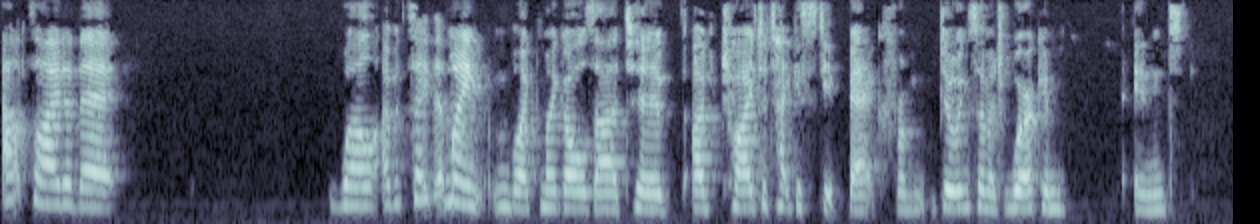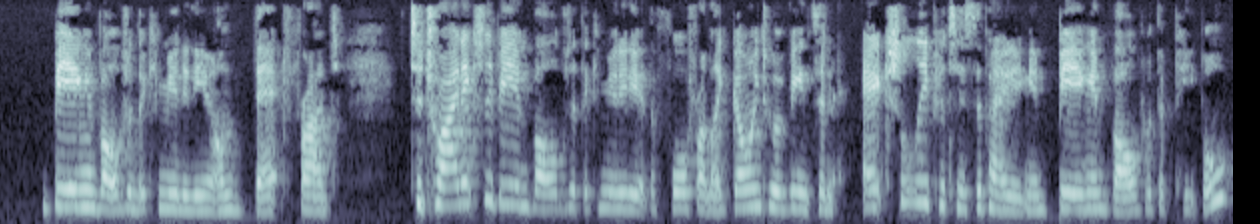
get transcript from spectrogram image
Outside of that, well, I would say that my like my goals are to I've tried to take a step back from doing so much work and and being involved in the community on that front to try and actually be involved at the community at the forefront, like going to events and actually participating and being involved with the people.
